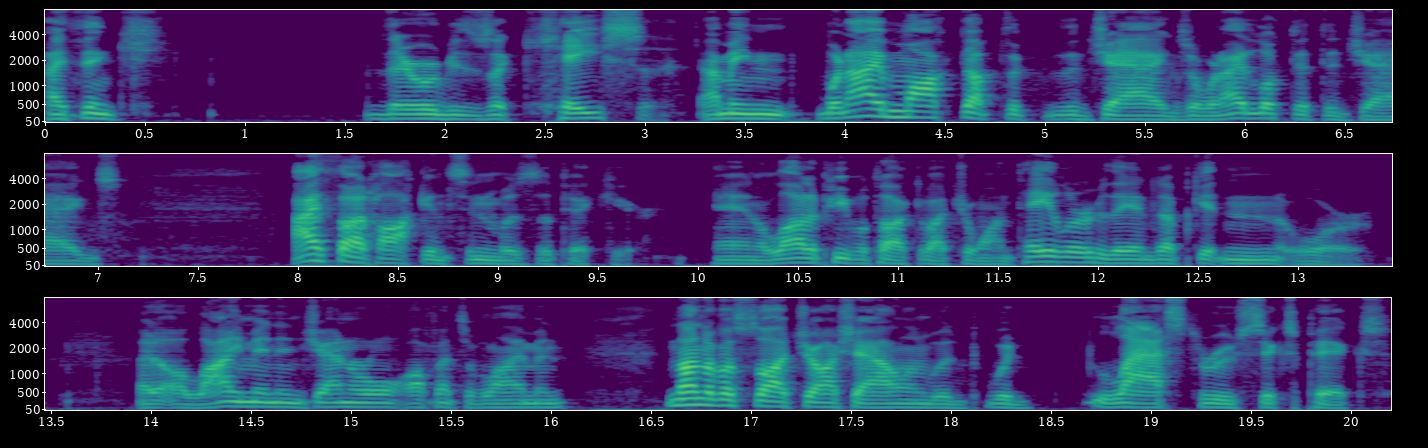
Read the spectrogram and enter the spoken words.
I think there was a case. I mean, when I mocked up the, the Jags or when I looked at the Jags, I thought Hockenson was the pick here. And a lot of people talked about Jawaan Taylor, who they ended up getting, or a, a lineman in general, offensive lineman. None of us thought Josh Allen would, would last through six picks.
